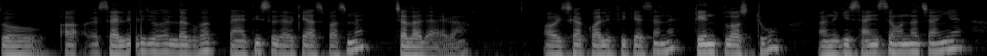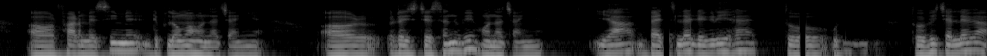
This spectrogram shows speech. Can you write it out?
तो सैलरी जो है लगभग पैंतीस हज़ार के आसपास में चला जाएगा। और इसका क्वालिफ़िकेशन है टेन प्लस टू, यानी कि साइंस से होना चाहिए और फार्मेसी में डिप्लोमा होना चाहिए और रजिस्ट्रेशन भी होना चाहिए। या बैचलर डिग्री है तो तो भी चलेगा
